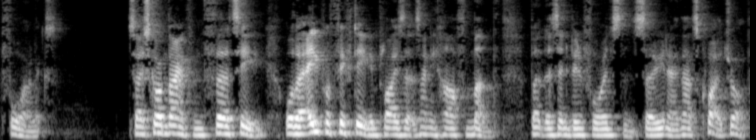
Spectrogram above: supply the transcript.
Four, Alex. So it's gone down from 13. Although April 15 implies that it's only half a month, but there's only been four incidents. So, you know, that's quite a drop.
